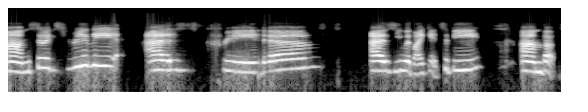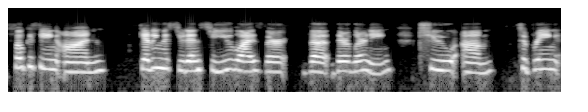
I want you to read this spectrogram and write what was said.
Um, so it's really as creative as you would like it to be, um, but focusing on getting the students to utilize their the their learning to um, to bring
